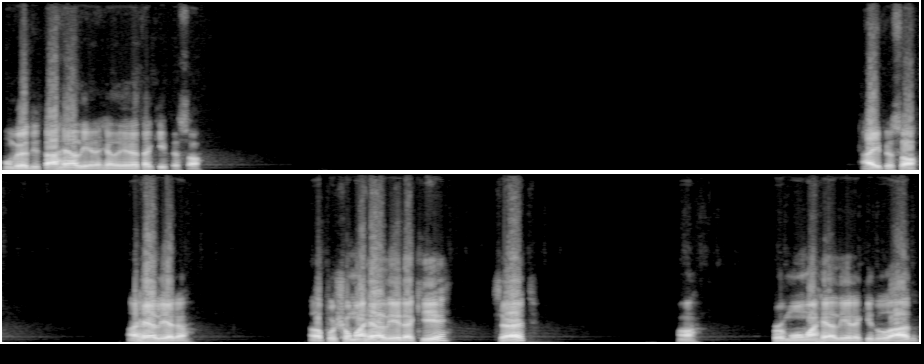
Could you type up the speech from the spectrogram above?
Vamos ver onde está a realeira. A realeira está aqui, pessoal. Aí, pessoal. A realeira. Ela puxou uma realeira aqui, certo? Ó. Formou uma realeira aqui do lado.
